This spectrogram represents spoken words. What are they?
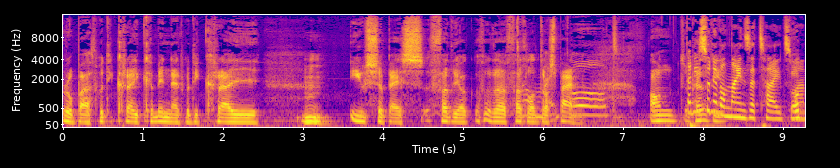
rhywbeth, wedi creu cymuned, wedi creu mm. user base ffyddio, ffyddlon oh dros ben. God. Ond... Da ni swnio fel nines a tides, man,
